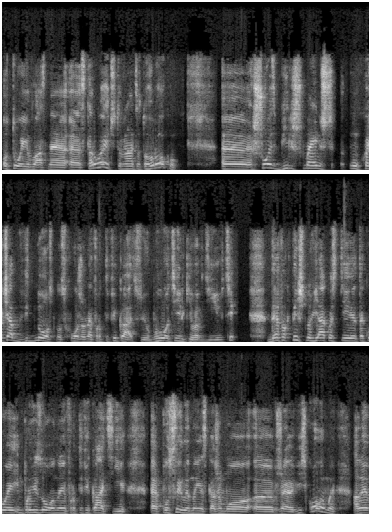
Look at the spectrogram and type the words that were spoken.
отої, власне, е, старої 14-го року. Е, щось більш-менш, ну хоча б відносно схоже на фортифікацію, було тільки в Авдіївці, де фактично в якості такої імпровізованої фортифікації, е, посиленої, скажімо, е, вже військовими, але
